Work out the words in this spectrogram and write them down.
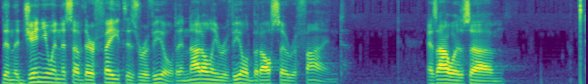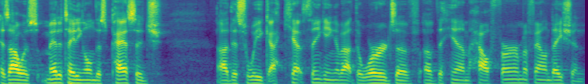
then the genuineness of their faith is revealed, and not only revealed, but also refined. As I was, um, as I was meditating on this passage uh, this week, I kept thinking about the words of, of the hymn, How Firm a Foundation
